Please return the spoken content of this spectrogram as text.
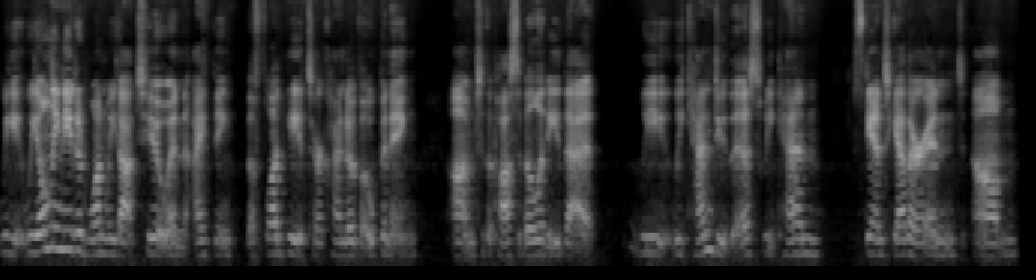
we we only needed one. We got two, and I think the floodgates are kind of opening um, to the possibility that we we can do this. We can stand together and um,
